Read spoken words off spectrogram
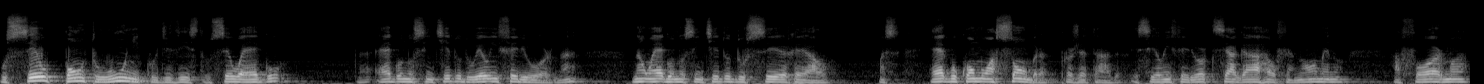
o seu ponto único de vista, o seu ego, né, ego no sentido do eu inferior, né, Não ego no sentido do ser real, mas ego como a sombra projetada. Esse eu inferior que se agarra ao fenômeno, à forma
